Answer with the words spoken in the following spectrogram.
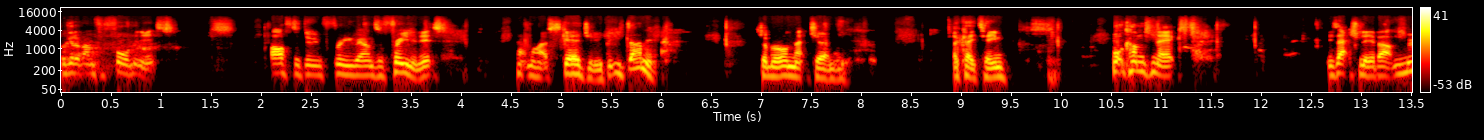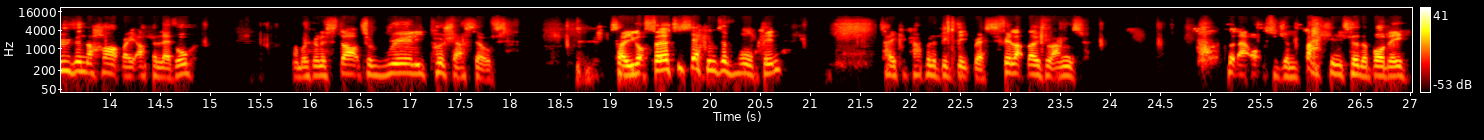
we're going to run for four minutes after doing three rounds of three minutes, that might have scared you, but you've done it. So we're on that journey. Okay, team. What comes next is actually about moving the heart rate up a level, and we're going to start to really push ourselves. So you've got 30 seconds of walking. Take a couple of big deep breaths, fill up those lungs, put that oxygen back into the body.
